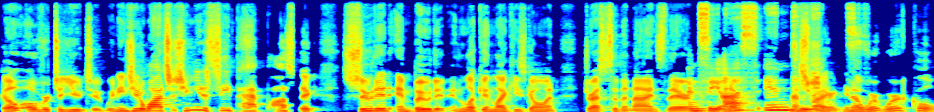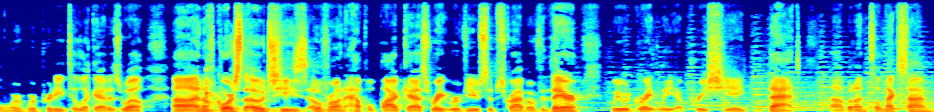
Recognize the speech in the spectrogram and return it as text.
Go over to YouTube. We need you to watch this. You need to see Pat Bostick suited and booted and looking like he's going dressed to the nines there. And see and us in that's t-shirts. right. You know, we're, we're cool. We're, we're pretty to look at as well. Uh, and of course, the OGs over on Apple Podcasts. Rate, review, subscribe over there. We would greatly appreciate that. Uh, but until next time,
